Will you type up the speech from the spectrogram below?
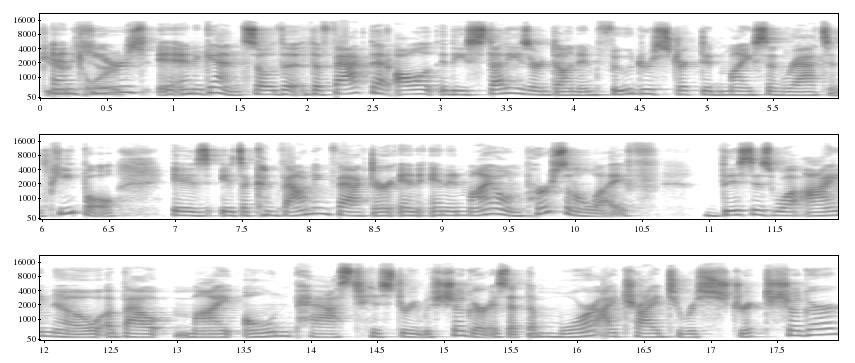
gear and towards. here's and again so the the fact that all these studies are done in food restricted mice and rats and people is it's a confounding factor and and in my own personal life this is what I know about my own past history with sugar is that the more I tried to restrict sugar,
